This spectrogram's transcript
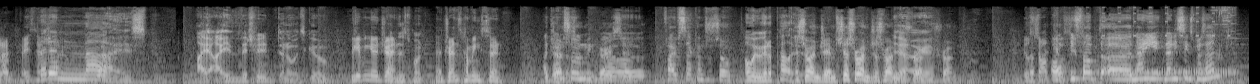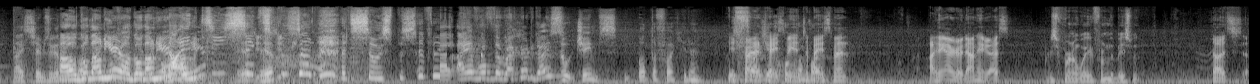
no, base Very nice. I, I literally don't know where to go. We're giving you a Dren. At this point. A Dren's coming soon. Uh, Adrenaline's coming very uh, soon. five seconds or so. Oh, wait, we got a pallet. Just run, James. Just run. Just run. Yeah, just run. okay. Just run. You'll stop. Oh, you'll he stop. stopped uh, 90, 96%. Nice, James. I'll go down here. I'll go down here. 96%! That's so specific. Uh, I have off the record, guys. No, James. What the fuck you doing? He's If trying to chase me into basement. I think I go down here, guys. Just run away from the basement. No, it's. Uh,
